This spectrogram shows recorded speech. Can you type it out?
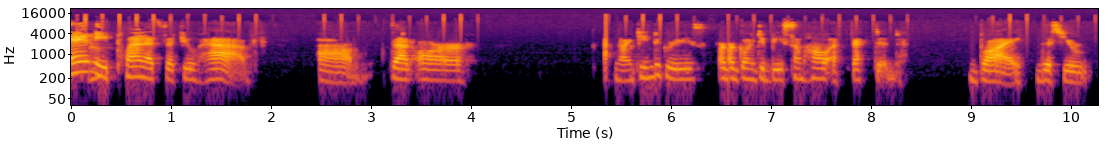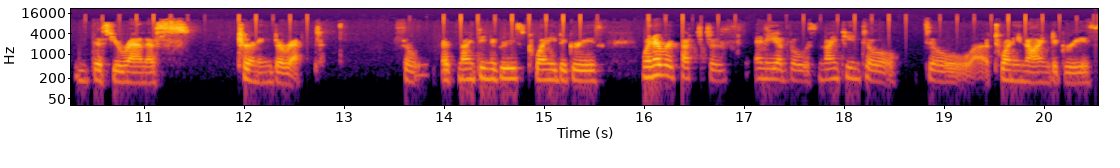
any planets that you have um, that are at 19 degrees are going to be somehow affected by this U- this Uranus turning direct. So at 19 degrees, 20 degrees, whenever it touches any of those 19 till till uh, 29 degrees,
